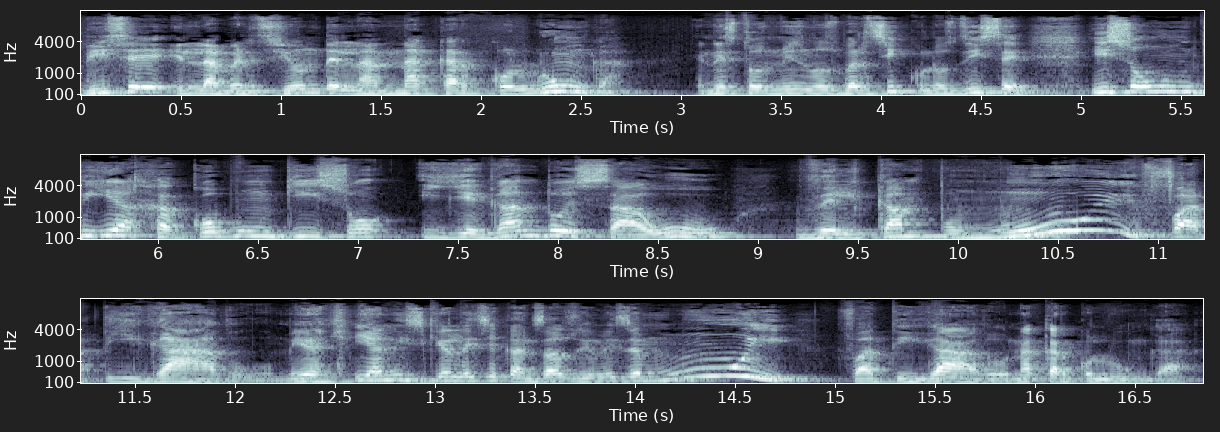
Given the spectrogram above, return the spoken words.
Dice en la versión de la nácar colunga, en estos mismos versículos, dice, hizo un día Jacob un guiso y llegando Esaú del campo muy fatigado, mira aquí ya ni siquiera le dice cansado, sino le dice muy fatigado, nácar colunga,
